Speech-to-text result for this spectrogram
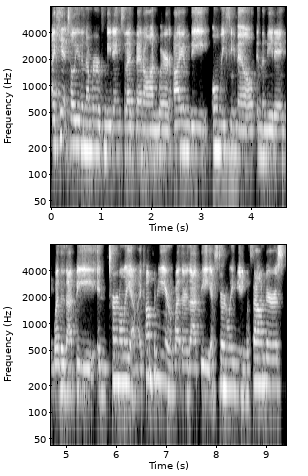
I can't tell you the number of meetings that I've been on where I am the only female in the meeting, whether that be internally at my company or whether that be externally meeting with founders.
